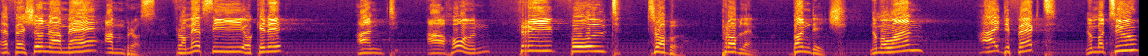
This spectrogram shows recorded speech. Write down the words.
Efeshona Me Ambrose, from FCE Okene, and our own threefold trouble, problem, bondage. Number one, eye defect. Number two,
